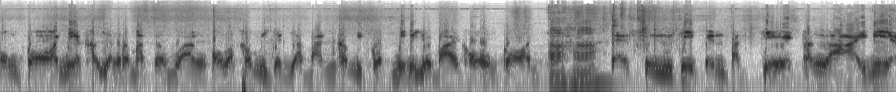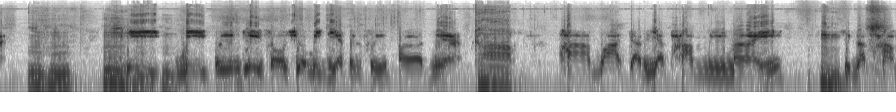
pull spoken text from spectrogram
องค์กรเนี่ยเขายังระมัดระวัง เพราะว่าเขามีจรรยาบรรณเขามีกฎมีนโยบายขององค์กรอ่าฮะแต่สื่อที่เป็นปัจเจกทั้งหลายเนี่ยอืมฮึอืมที่อืมมีพื้นที่โซเชียลมีเดียเป็นสื่อเปิดเนี่ยครับ ถามว่าจริยธรรมมีไหมอืมศีลธรรม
